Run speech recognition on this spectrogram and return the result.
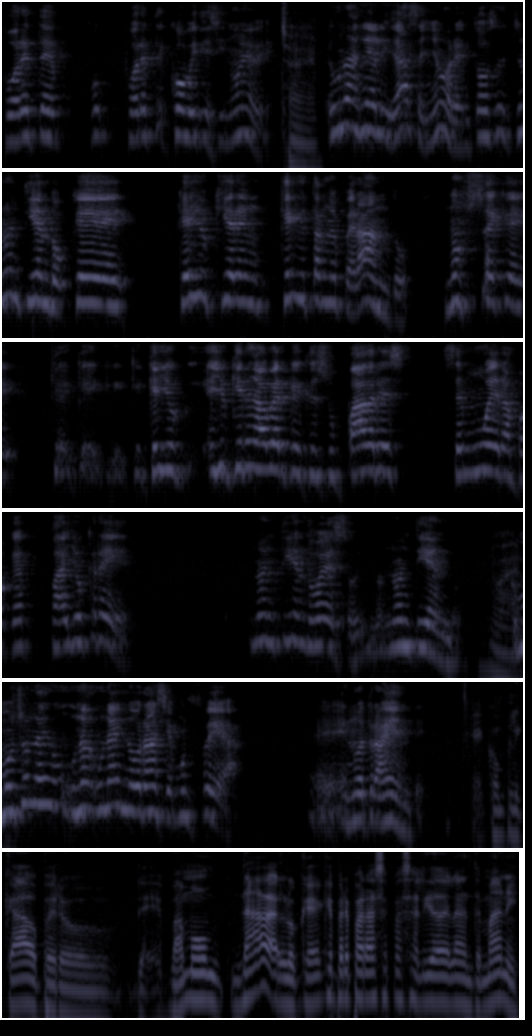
por este por este COVID-19. Es una realidad, señores. Entonces, yo no entiendo qué, ellos quieren, qué ellos están esperando. No sé qué, que, ellos, ellos quieren a ver que, sus padres se mueran porque para ellos creer. No entiendo eso, no, entiendo. Como es una, ignorancia muy fea eh, en nuestra gente. Es complicado, pero vamos, nada, lo que hay que prepararse para salir adelante, Manny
